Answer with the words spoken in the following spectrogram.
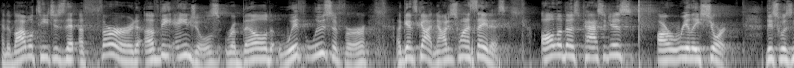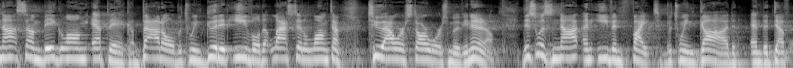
And the Bible teaches that a third of the angels rebelled with Lucifer against God. Now, I just want to say this all of those passages are really short. This was not some big, long epic, a battle between good and evil that lasted a long time, two hour Star Wars movie. No, no, no. This was not an even fight between God and the devil.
